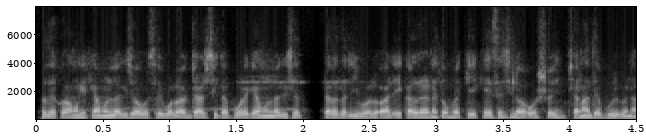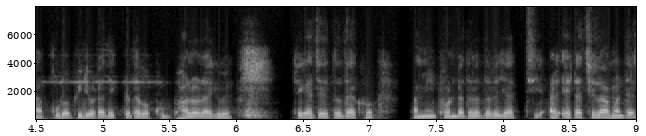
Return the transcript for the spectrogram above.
তো দেখো, আমাকে কেমন লাগছে অবশ্যই বলো। জার্সিটা পরে কেমন লাগছে তাড়াতাড়ি বলো। আর একাল রানে তোমরা কে কে এসেছিলে অবশ্যই জানাতে ভুলবে না। পুরো ভিডিওটা দেখতে থাকো, খুব ভালো লাগবে। ঠিক আছে? তো দেখো, আমি ফোনটা ধরে ধরে যাচ্ছি। আর এটা ছিল আমাদের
